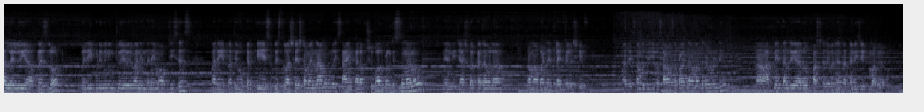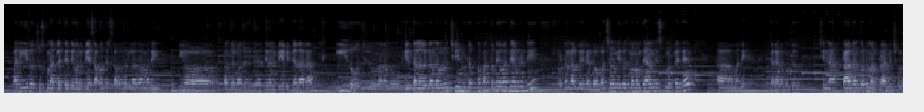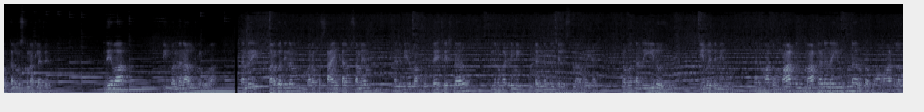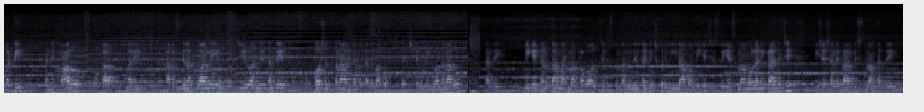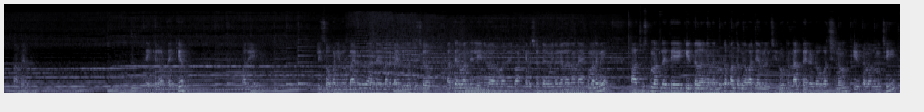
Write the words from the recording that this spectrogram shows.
Hallelujah praise Lord very good evening to everyone in the name of Jesus మరి ప్రతి ఒక్కరికి యేసుక్రీస్తు శ్రేష్టమైన నామంలో ఈ సాయంకాలం శుభాలు ప్రకటిస్తున్నాను. నేను మీ Joshua Karravala from abundant life fellowship. మరి సమృద్ధి జీవ సాహస ప్రార్థన మందిరం నుండి నా ఆత్మీయ తండ్రి గారు ఫాస్టర్ రెవెన్యూ రత్న విజయ్ కుమార్ గారు. మరి ఈరోజు చూసుకున్నట్లయితే దేవుని ప్రియ సహోదరి సహోదరులారా మరి ఇక తండ్రి మరి దేవుని ప్రియ బిడ్డలారా ఈరోజు మనము కీర్తనల గ్రంథం నుంచి నూట పంతొమ్మిదవ అధ్యాయం నుండి నూట నలభై రెండవ వచనం ఈరోజు మనం ధ్యానం చేసుకున్నట్లయితే మరి ఇంతకన్నా ముందు చిన్న ప్రార్థనతో మనం ప్రారంభించుకుందాం కళ్ళు మూసుకున్నట్లయితే. దేవా నీకు వందనాలు ప్రభువా. తండ్రి మరొక దినం మరొక సాయంకాల సమయం అని మీరు మాకు దయచేసినారు. ఇందును బట్టి మీకు కృతజ్ఞతలు చెల్లిస్తున్నామయ్యా. ప్రభు తండ్రి ఈరోజు ఏవైతే మీరు తండ్రి మాతో మాటలు మాట్లాడనై ఉంటున్నారు ప్రభు ఆ మాటలను బట్టి తండ్రి మాలో ఒక మరి ఒక స్థిరత్వాన్ని ఒక ఉజ్జీవాన్ని తండ్రి భవిష్యత్ ప్రణాళికను తండ్రి మాకు తెచ్చుకొని మీకు వందనాలు. తండ్రి మీకే ఘనత మహిమ ప్రభావాలు చెల్లిస్తున్నాను నేను తగ్గించుకొని మీ నామాన్ని హెచ్చిస్తూ ఏ నామంలో అడిగి ప్రార్థించి ఈ సెషన్ని ప్రారంభిస్తున్నాం తండ్రి. ఆమె థ్యాంక్ యూ థ్యాంక్ యూ మరి ప్లీజ్ ఓపెన్ యువర్ బైబిల్ అంటే మరి బైబిల్ నుంచి తెరవండి లేని వారు మరి వాక్యాన్ని శ్రద్ధగా వినగలరని నాకు మనవి చూసుకున్నట్లయితే కీర్తనల గ్రంథం నూట పంతొమ్మిదవ అధ్యాయం నుంచి నూట నలభై రెండవ వచనం కీర్తనల నుంచి.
